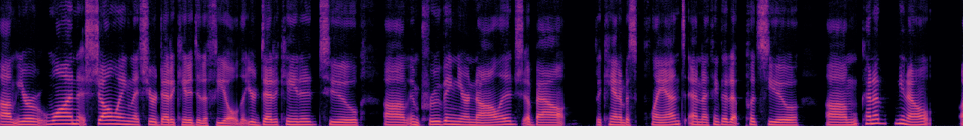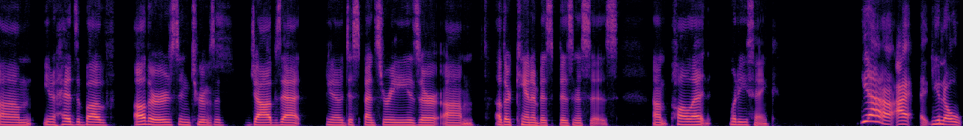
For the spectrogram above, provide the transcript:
um, you're one showing that you're dedicated to the field, that you're dedicated to um, improving your knowledge about the cannabis plant, and I think that it puts you um, kind of, you know, um, you know, heads above others in terms yes. of jobs at you know dispensaries or um, other cannabis businesses. Um, Paulette, what do you think? Yeah, I you know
